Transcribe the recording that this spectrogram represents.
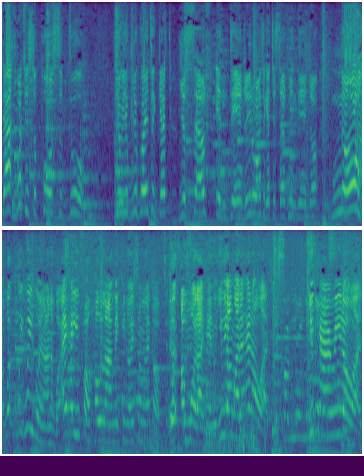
That's what you're supposed to do. You, you, you're going to get yourself in danger. You don't want to get yourself in danger. No! Uh, what, what, what you going on about? I hear you for how long making noise sound like a, what, a mother hen. You young mother hen or what? It's a no You can't read or what?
